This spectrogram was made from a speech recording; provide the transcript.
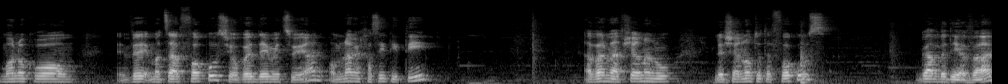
מונוקרום ומצב פוקוס שעובד די מצוין, אמנם יחסית איטי, אבל מאפשר לנו לשנות את הפוקוס גם בדיעבד.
